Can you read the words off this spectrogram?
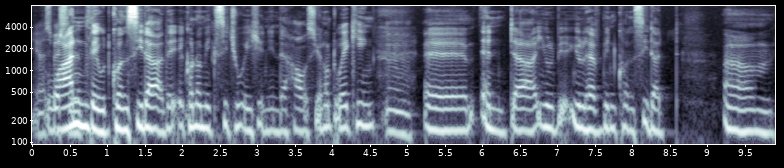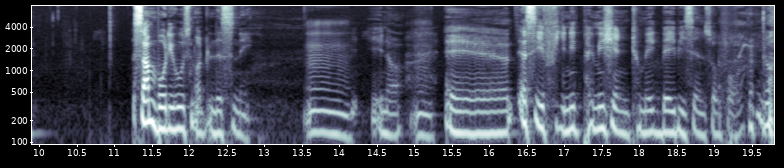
Yeah. One, they would consider the economic situation in the house. You're not working, Mm. um, and uh, you'll be you'll have been considered um, somebody who's not listening. Mm. You know, Mm. uh, as if you need permission to make babies and so forth. You know,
